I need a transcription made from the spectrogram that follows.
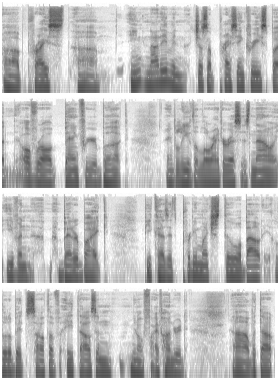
uh, price. Uh, in, not even just a price increase, but overall bang for your buck I believe the Lowrider S is now even a better bike because it's pretty much still about a little bit south of 8,000, you know, 500 uh, without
